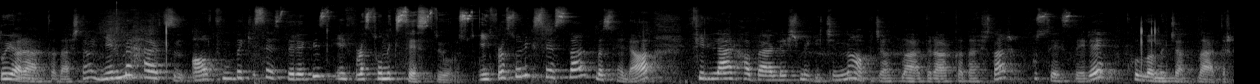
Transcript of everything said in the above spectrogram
duyar arkadaşlar. 20 Hz'in altındaki seslere biz infrasonik ses diyoruz. İnfrasonik sesler mesela filler haberleşmek için ne yapacaklardır arkadaşlar? Bu sesleri kullanacaklardır.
